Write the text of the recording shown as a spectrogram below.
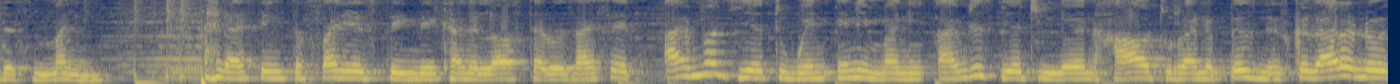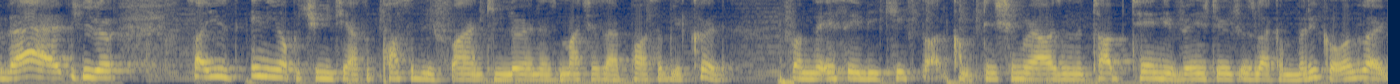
this money? And I think the funniest thing they kind of laughed at was I said, I'm not here to win any money. I'm just here to learn how to run a business because I don't know that, you know. So I used any opportunity I could possibly find to learn as much as I possibly could from the SAB Kickstart competition where I was in the top 10 eventually, which was like a miracle. I was like,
